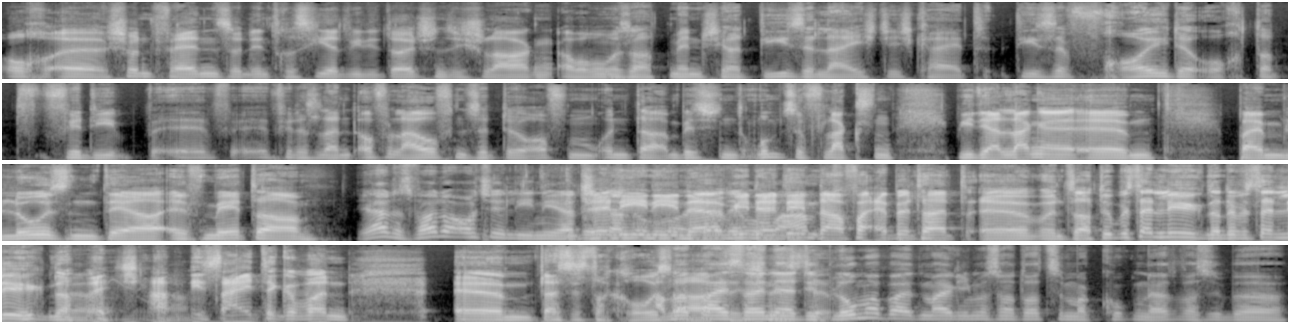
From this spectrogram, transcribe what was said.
auch äh, schon Fans und interessiert, wie die Deutschen sich schlagen. Aber wo man sagt, Mensch, ja, diese Leichtigkeit, diese Freude auch dort für, die, äh, für das Land auflaufen zu dürfen und da ein bisschen rumzuflaxen, wie der lange ähm, beim Losen der Elfmeter Ja, das war doch auch Cellini. Cellini, ne, wie der den da veräppelt hat äh, und sagt, du bist ein Lügner, du bist ein Lügner. ich habe die Seite gewonnen. Ähm, das ist doch großartig. Aber bei seiner. Diplomarbeit, Michael, muss man trotzdem mal gucken, er hat was über,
